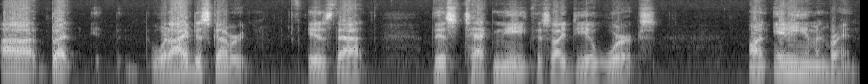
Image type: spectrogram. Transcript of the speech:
uh, but what I've discovered is that this technique, this idea works on any human brain.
